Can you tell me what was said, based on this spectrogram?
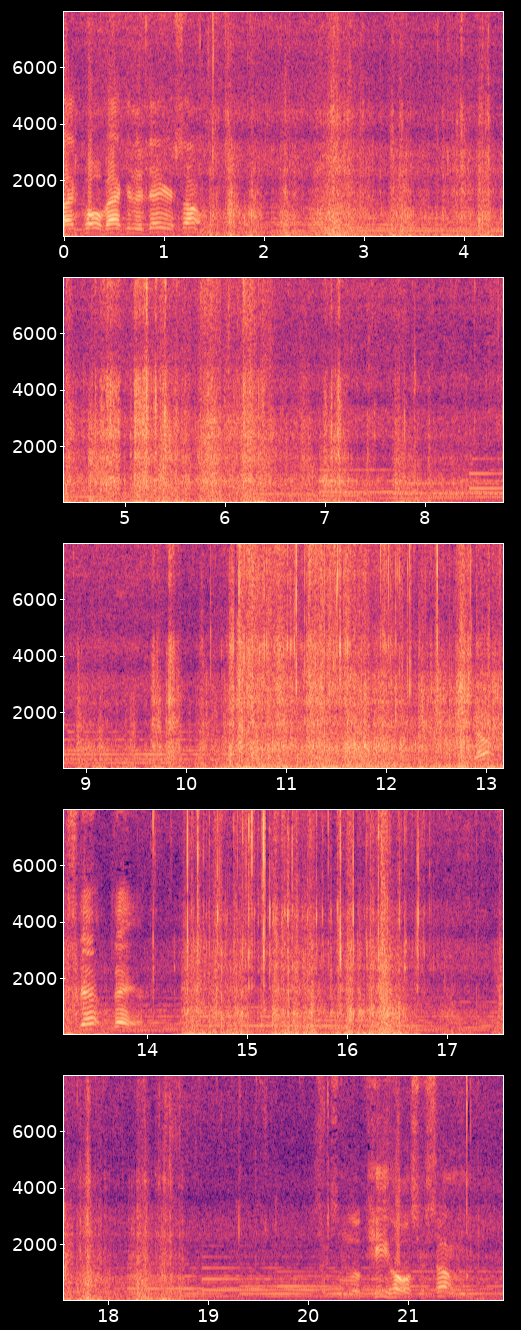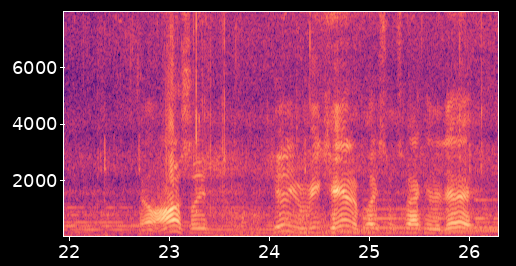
Flagpole back in the day or something. Don't step there. Some little keyholes or something. Hell, honestly, could even be cannon placements back in the day.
